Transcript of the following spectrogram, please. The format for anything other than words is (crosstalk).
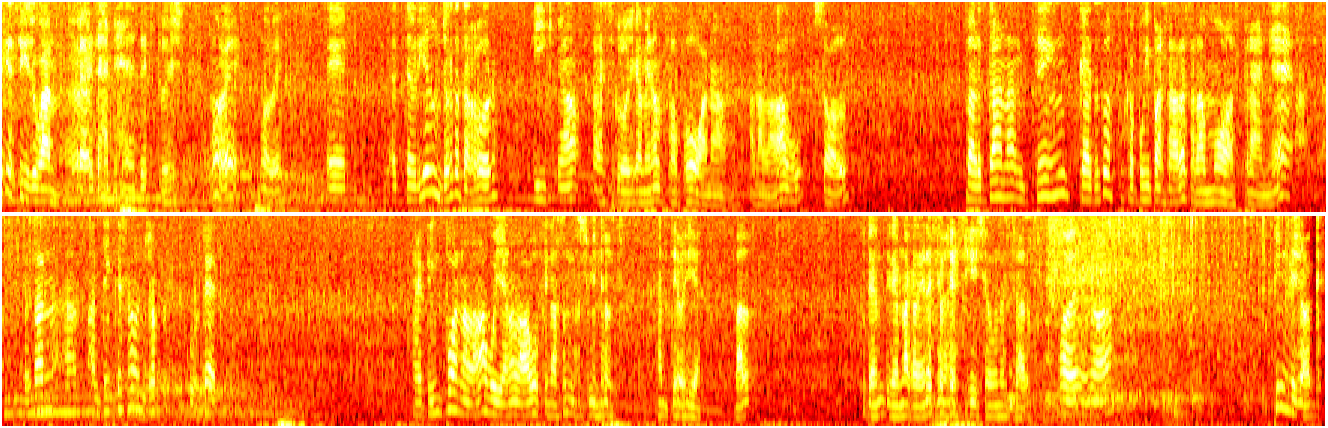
Sé què estigui jugant, en realitat, (laughs) d'Explosion. Molt bé, molt bé. Eh, teoria és un joc de terror i que eh, psicològicament em fa por anar, anar al lavabo, sol. Per tant, entenc que tot el que pugui passar ara serà molt estrany, eh? Per tant, eh, entenc que serà un joc curtet. Perquè tinc por anar al lavabo i anar al lavabo al final són dos (laughs) minuts, en teoria. Val? Fotem, tirem la cadena, sembla que sigui això un start. Molt bé, vinga, va. Vinga, joc.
